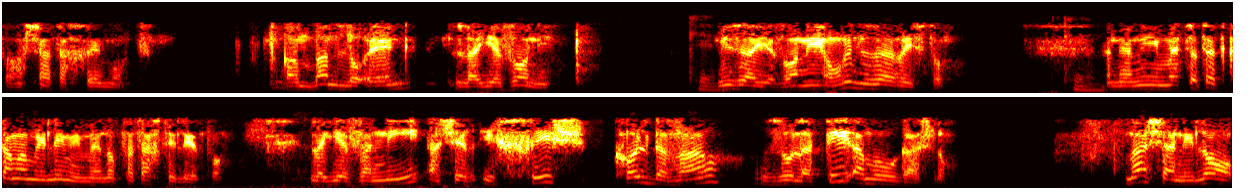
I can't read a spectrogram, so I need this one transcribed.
פרשת החמות. רמב"ן לועג ליבוני. כן. מי זה היבוני? אומרים שזה אריסטו. כן. אני, אני מצטט כמה מילים ממנו, פתחתי לי פה. ליווני אשר הכחיש כל דבר זולתי המורגש לו. מה שאני לא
